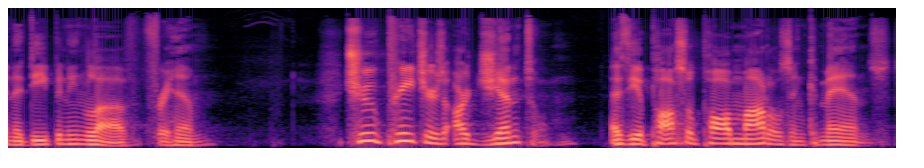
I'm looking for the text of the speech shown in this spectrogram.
in a deepening love for Him. True preachers are gentle, as the Apostle Paul models and commands.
